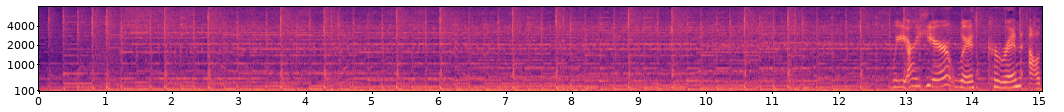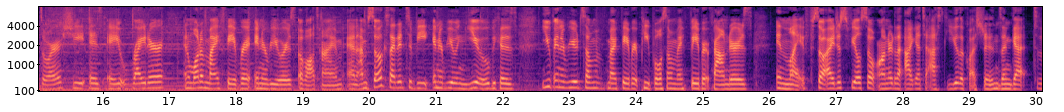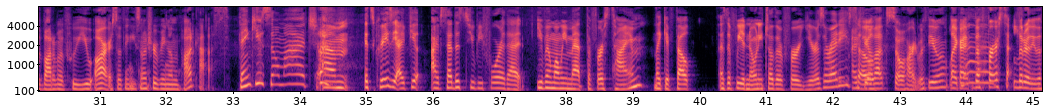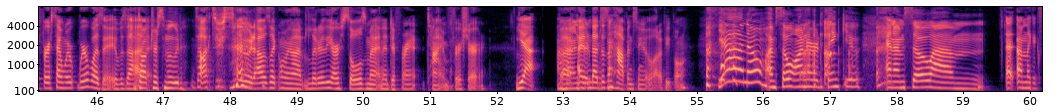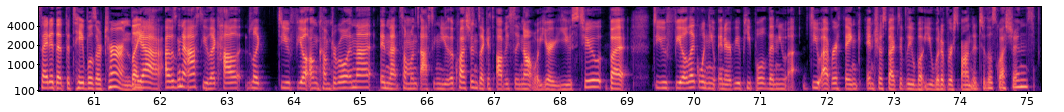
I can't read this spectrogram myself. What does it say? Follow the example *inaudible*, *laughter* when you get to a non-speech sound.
We are here with Karine Eldor. She is a writer and one of my favorite interviewers of all time. And I'm so excited to be interviewing you because you've interviewed some of my favorite people, some of my favorite founders in life. So I just feel so honored that I get to ask you the questions and get to the bottom of who you are. So thank you so much for being on the podcast. Thank you so much. *laughs* Um, it's crazy. I feel I've said this to you before that even when we met the first time, like it felt as if we had known each other for years already. So. I feel that's so hard with you. Like. I, the first, literally the first time, where, where was it? It was at Dr. Smood. *laughs* Dr. Smood. I was like, oh my God, literally our souls met in a different time for sure. Yeah. And that doesn't happen to me with a lot of people. *laughs* yeah, no, I'm so honored. Thank you. And I'm so, um, I'm like excited that the tables are turned. Like, yeah, I was going to ask you, like, how, like, do you feel uncomfortable in that in that someone's asking you the questions? Like it's obviously not what you're used to but do you feel like when you interview people then you do you ever think introspectively what you would have responded to those questions?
